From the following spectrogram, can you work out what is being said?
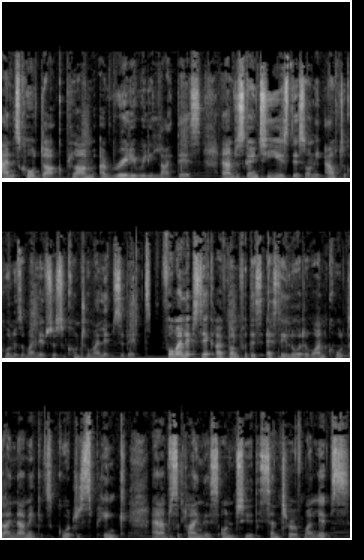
and it's called Dark Plum. I really, really like this. And I'm just going to use this on the outer corners of my lips just to contour my lips a bit. For my lipstick, I've gone for this Estee Lauder one called Dynamic. It's a gorgeous pink. And I'm just applying this onto the center of my lips.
